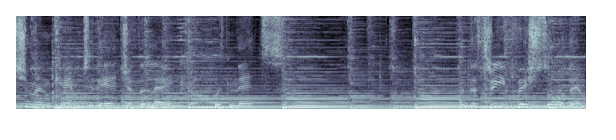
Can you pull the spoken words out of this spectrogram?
Fishermen came to the edge of the lake with nets, and the three fish saw them.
